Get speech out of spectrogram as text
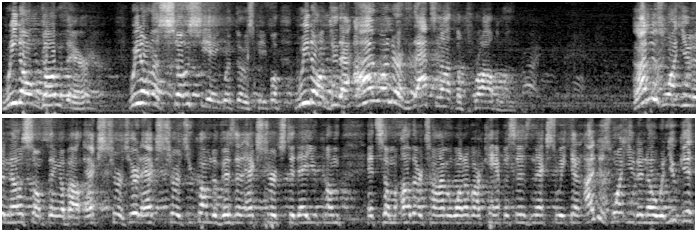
we don't go there, we don't associate with those people, we don't do that. I wonder if that's not the problem. And I just want you to know something about X Church. Here at X Church, you come to visit X Church today, you come at some other time at one of our campuses next weekend. I just want you to know when you get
